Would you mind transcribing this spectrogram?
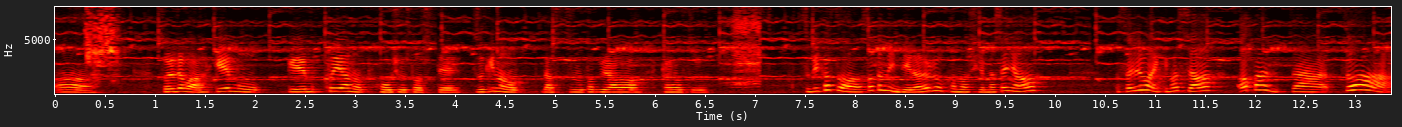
ああ。それでは、ゲーム、ゲームクリアの報酬として、次の脱出の扉を開放する。次こそ、外に出られるかもしれませんよ。それでは行きますよ。オープン、ザ・ドア。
